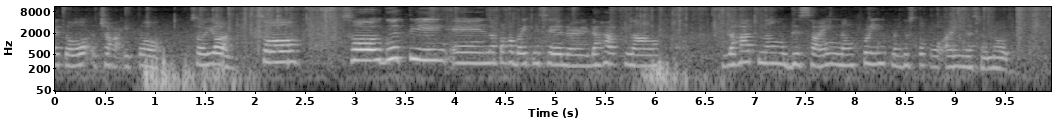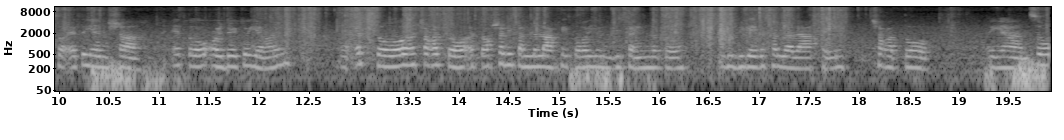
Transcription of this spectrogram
Ito, at saka ito. So, yon So, so, good thing, eh, napakabait ni seller. Lahat ng lahat ng design ng print na gusto ko ay nasunod. So, ito yan siya. Ito, order ko yan. Uh, ito, at saka to. Ito, actually, pang lalaki to, yung design na to. Ibibigay ko sa lalaki. Tsaka to. Ayan. So,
